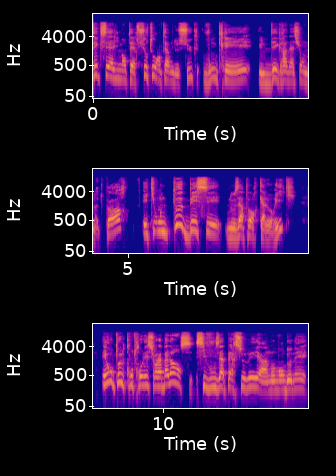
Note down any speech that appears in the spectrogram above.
excès alimentaires, surtout en termes de sucre, vont créer une dégradation de notre corps et qu'on ne peut baisser nos apports caloriques et on peut le contrôler sur la balance. Si vous apercevez à un moment donné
